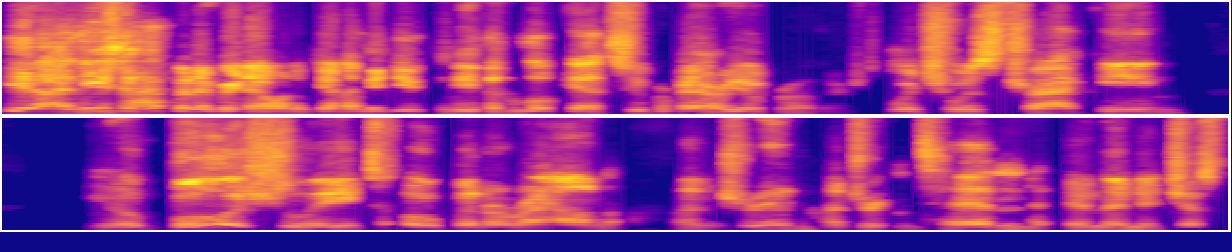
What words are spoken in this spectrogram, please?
Yeah, and these happen every now and again. I mean, you can even look at Super Mario Brothers, which was tracking, you know, bullishly to open around 100, 110, and then it just,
